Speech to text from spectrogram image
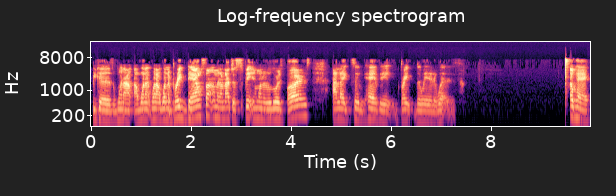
Because when I, I want when I want to break down something and I'm not just spitting one of the Lord's bars, I like to have it right the way that it was. Okay,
